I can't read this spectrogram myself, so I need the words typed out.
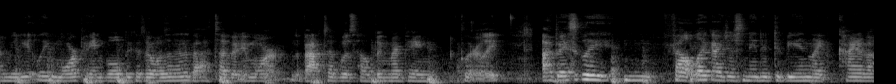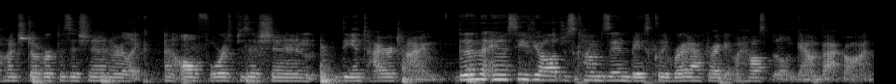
immediately more painful because I wasn't in the bathtub anymore. The bathtub was helping my pain clearly. I basically felt like I just needed to be in like kind of a hunched over position or like an all fours position the entire time. But then the anesthesiologist comes in basically right after I get my hospital gown back on.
